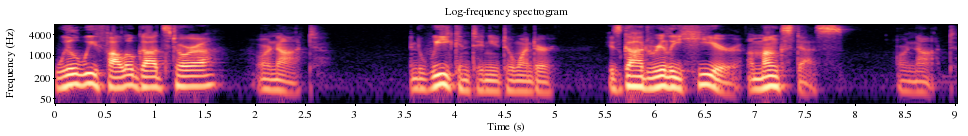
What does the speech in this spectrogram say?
will we follow God's Torah or not? And we continue to wonder is God really here amongst us or not?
